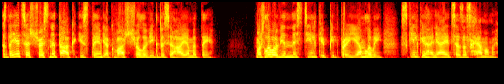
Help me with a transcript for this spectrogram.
Здається, щось не так із тим, як ваш чоловік досягає мети. Можливо, він не стільки підприємливий, скільки ганяється за схемами.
